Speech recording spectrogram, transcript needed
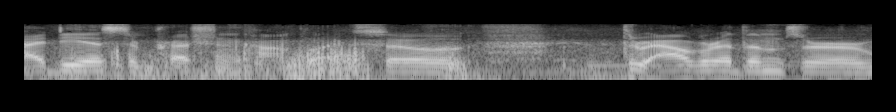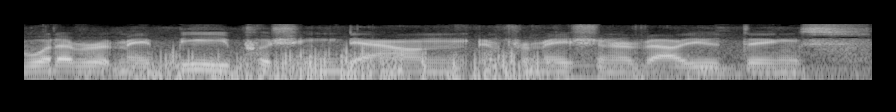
idea suppression complex. So through algorithms or whatever it may be, pushing down information or valued things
